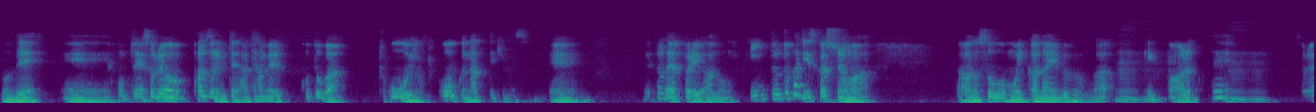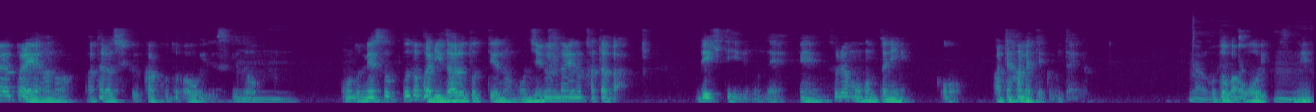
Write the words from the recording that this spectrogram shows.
ので、えー本当にそれをパズルみたいに当てはめることが多い、多くなってきます、えー。でただやっぱりあの、イントロとかディスカッションは、あの、そうもいかない部分がうんうん。結構あるので、うんうん。それはやっぱりあの、新しく書くことが多いですけど、うん本当メソッドとかリザルトっていうのはもう自分なりの型ができているので、えーそれはもう本当にこう、当てはめていくみたいなことが多いですね。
